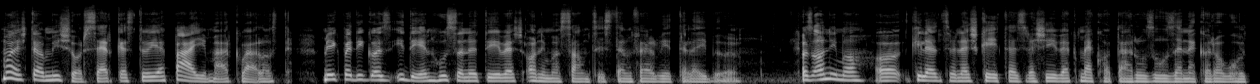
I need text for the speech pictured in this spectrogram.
Ma este a műsor szerkesztője Pályi Márk választ, mégpedig az idén 25 éves Anima Sound System felvételeiből. Az Anima a 90-es, 2000-es évek meghatározó zenekara volt,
